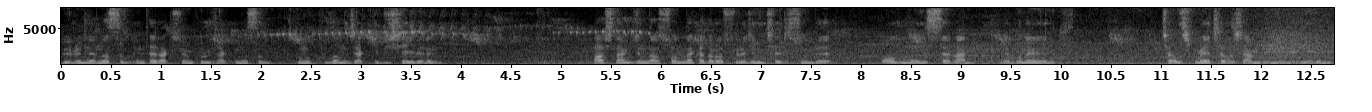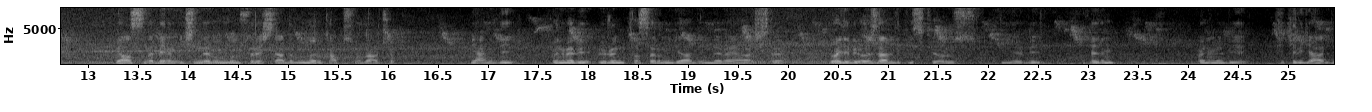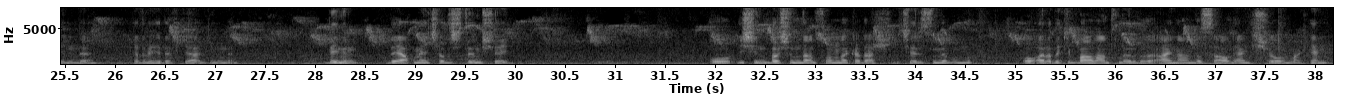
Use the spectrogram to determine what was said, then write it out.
ürünle nasıl interaksiyon kuracak, nasıl bunu kullanacak gibi şeylerin e, başlangıcından sonuna kadar o sürecin içerisinde olmayı seven ve buna yönelik çalışmaya çalışan biriyim diyelim. Ve aslında benim içinde bulunduğum süreçlerde bunları kapsıyor daha çok. Yani bir önüme bir ürün tasarımı geldiğinde veya işte böyle bir özellik istiyoruz diye bir benim önüme bir fikir geldiğinde ya da bir hedef geldiğinde benim de yapmaya çalıştığım şey o işin başından sonuna kadar içerisinde bulunup o aradaki bağlantıları da aynı anda sağlayan kişi olmak. Hem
